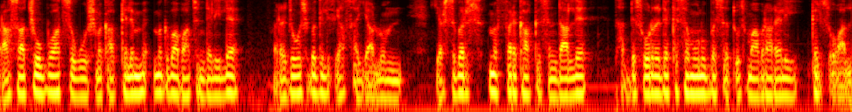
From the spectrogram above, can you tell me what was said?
በራሳቸው በህወሓት ሰዎች መካከልም መግባባት እንደሌለ መረጃዎች በግልጽ ያሳያሉ። የእርስ በርስ መፈረካከስ እንዳለ ታደሰ ወረደ ከሰሞኑ በሰጡት ማብራሪያ ላይ ገልጸዋል።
